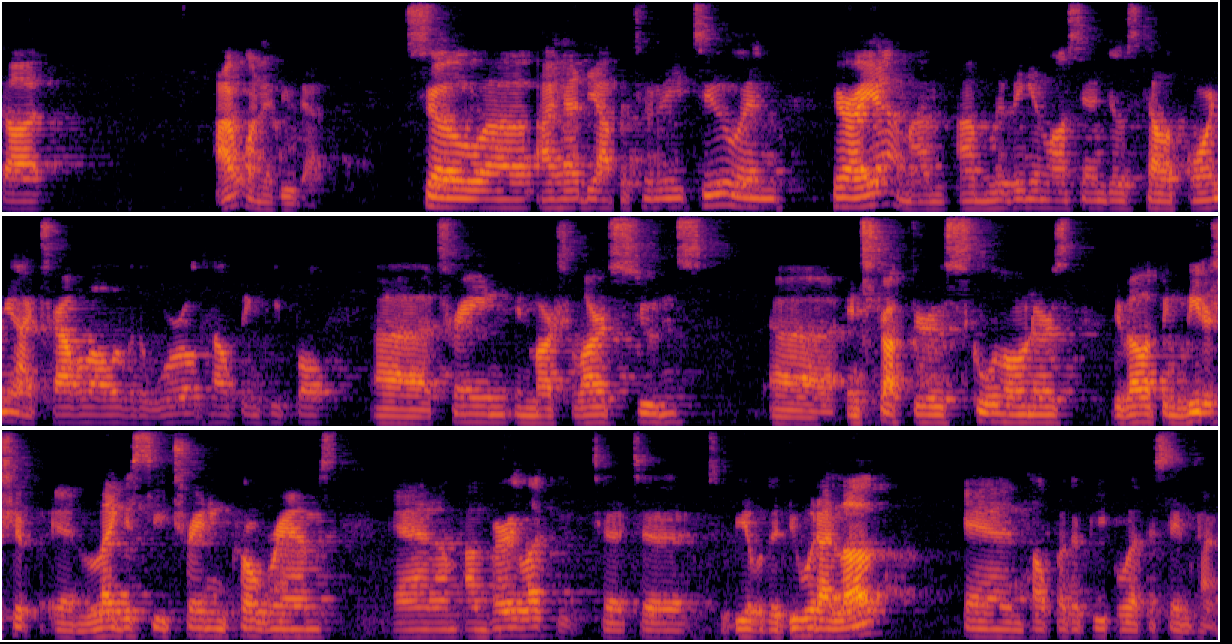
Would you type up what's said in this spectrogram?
thought, I want to do that. So uh, I had the opportunity to, and here I am. I'm, I'm living in Los Angeles, California. I travel all over the world helping people uh, train in martial arts, students, uh, instructors, school owners, developing leadership and legacy training programs. And I'm, I'm very lucky to, to, to be able to do what I love and help other people at the same time.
